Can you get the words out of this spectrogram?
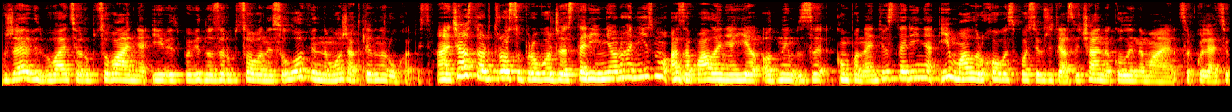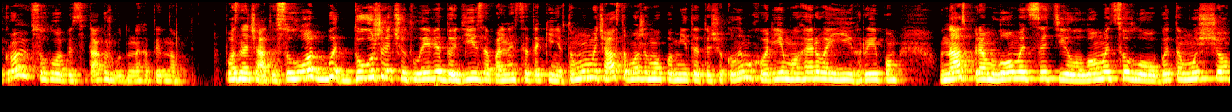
вже відбувається рубцування, і відповідно зарубцований суглоб він не може активно рухатись. А часто артроз супроводжує старіння організму, а запалення є одним з компонентів старіння і малоруховий спосіб життя. Звичайно, коли немає циркуляції крові в суглобі, це також буде негативно позначати. Суглоби дуже чутливі до дії запальних цитокінів. Тому ми часто можемо помітити, що коли ми хворіємо ГРВІ, грипом, в нас прям ломить все тіло, ломить суглоби, тому що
